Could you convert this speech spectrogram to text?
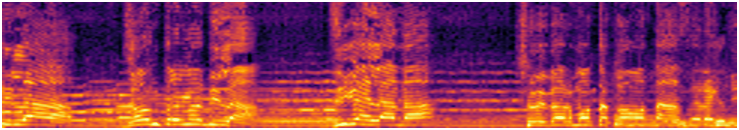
দিলা যন্ত্রণা দিলা জিগাইলা না? শৈবার মতো ক্ষমতা আছে নাকি?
